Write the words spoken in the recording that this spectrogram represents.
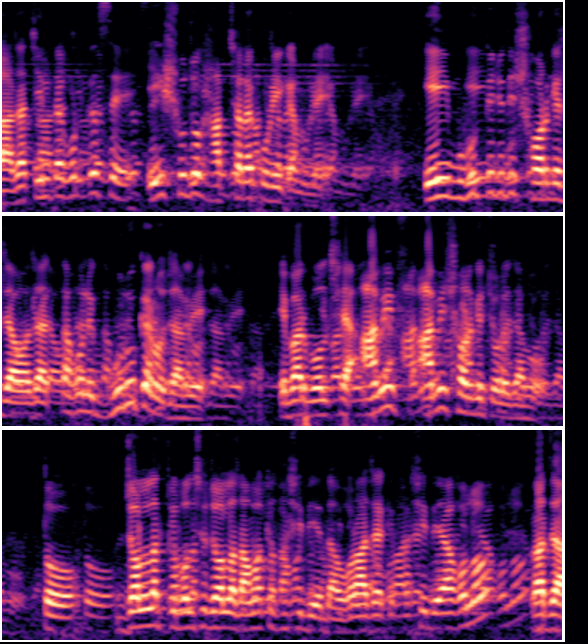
রাজা চিন্তা করতেছে, এই সুযোগ হাতছাড়া করি কেমনে? এই মুহূর্তে যদি স্বর্গে যাওয়া যায়, তাহলে গুরু কেন যাবে? এবার বলছে, আমি আমি স্বর্গে চলে যাব। তো জল্লাদকে বলছে, জল্লাদ, আমাকে ফাঁসি দিয়ে দাও। রাজাকে ফাঁসি দেয়া হলো। রাজা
